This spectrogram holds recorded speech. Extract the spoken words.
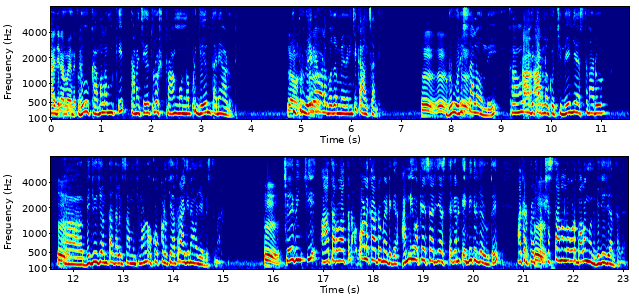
రాజీనామా? ఇప్పుడు కమలంకి తన చేతిలో స్ట్రాంగ్ ఉన్నప్పుడు గేమ్ తనే ఆడుద్ది. ఇప్పుడు వేరే వాళ్ళ భుజం మీద నుంచి కాల్చాలి. ఉమ్, ఉమ్. ఇప్పుడు ఒరిస్సాలో ఉంది. కమలం ఆ. అధికారంలోకి వచ్చింది. ఏం చేస్తున్నారు? బిజు జనతా దళకు సంబంధించిన వాళ్ళు ఒక్కొక్కళ్ళ చేత రాజీనామా చేపిస్తున్నారు. చేపించి ఆ తర్వాత వాళ్ళకి ఆటోమేటిక్గా అన్ని ఒకేసారి చేస్తే కనుక ఎన్నికలు జరుగుతాయి. అక్కడ ప్రతిపక్ష స్థానంలో కూడా బలంగా ఉంది బిజు జనతా దళ్.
